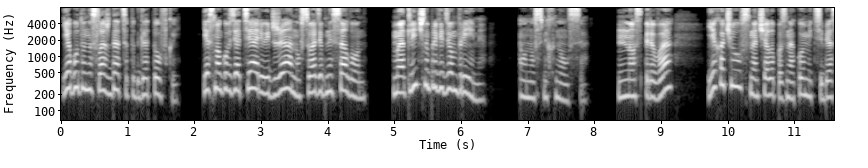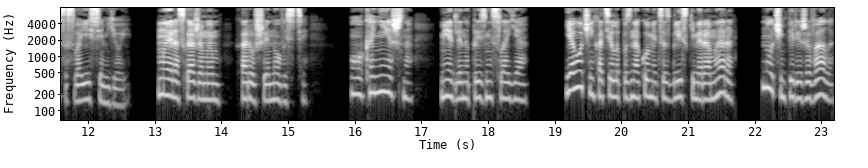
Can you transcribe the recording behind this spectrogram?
Я буду наслаждаться подготовкой. Я смогу взять Арию и Джиану в свадебный салон. Мы отлично проведем время». Он усмехнулся. «Но сперва я хочу сначала познакомить тебя со своей семьей. Мы расскажем им хорошие новости». «О, конечно», — медленно произнесла я. Я очень хотела познакомиться с близкими Ромеро, но очень переживала,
